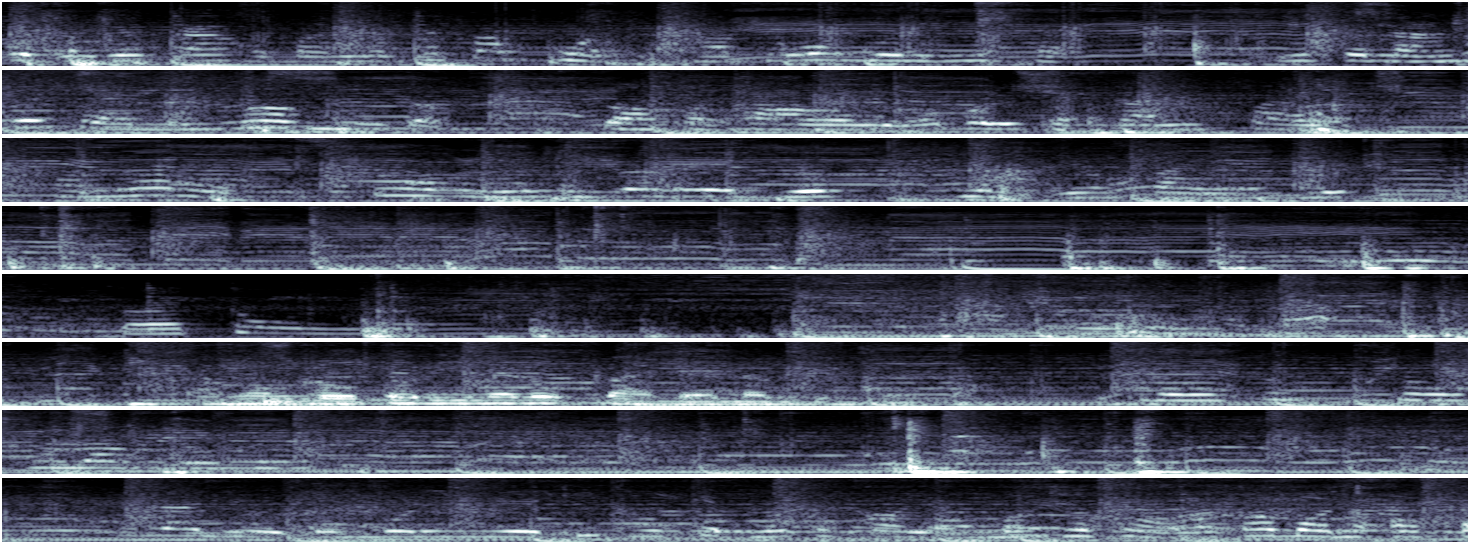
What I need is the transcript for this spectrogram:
ถึงตามกฎกติกาของมันมันก็ต้องกดนะครับเพราะว่าบริษัทดีเซลลังเชิดชัยมันร่วมมือกับรองสพหรือว่าบริษัทการรถไฟทำให้ตู้นี้มันก็เลยยุบหนาลงไปยุบตัวตู้ลองดูตัวนี้ไหมลูกไปเดินเราดูดูดูข้างนอกดูข้างน ก่าๆองแล้วก็บนอป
